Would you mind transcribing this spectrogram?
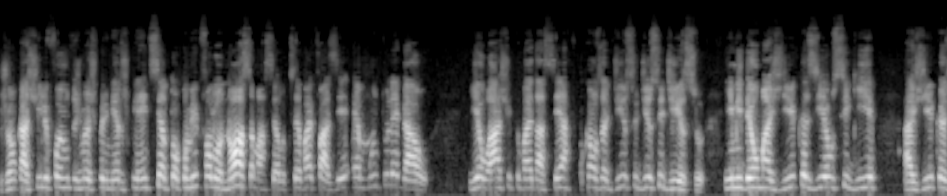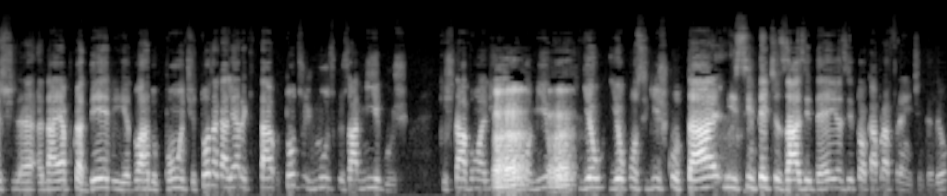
O João Castilho foi um dos meus primeiros clientes, sentou comigo e falou: Nossa, Marcelo, o que você vai fazer é muito legal. E eu acho que vai dar certo por causa disso, disso e disso e me deu umas dicas e eu segui as dicas é, na época dele, Eduardo Ponte, toda a galera que tá, todos os músicos amigos que estavam ali uhum, comigo uhum. e eu e eu consegui escutar e sintetizar as ideias e tocar para frente, entendeu?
